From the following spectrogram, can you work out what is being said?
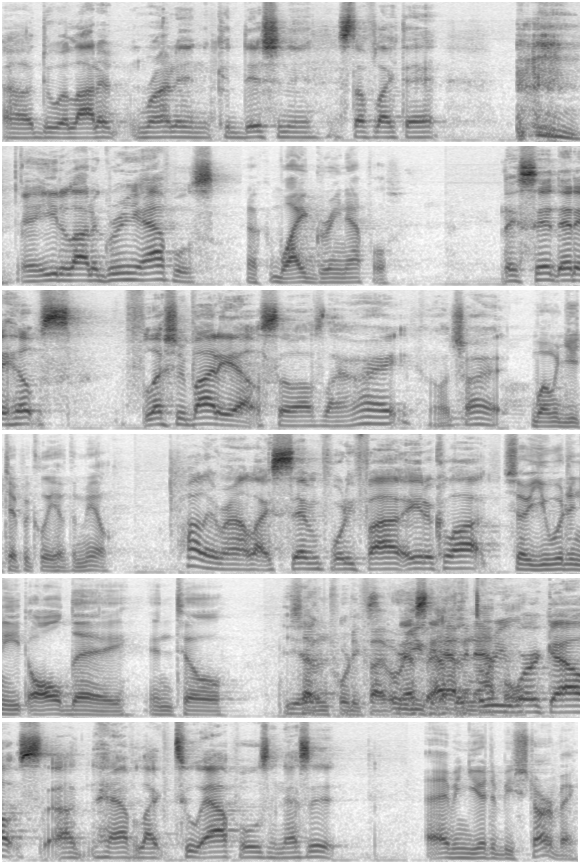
uh, do a lot of running, conditioning, stuff like that, and eat a lot of green apples. Why green apples? They said that it helps flush your body out. So I was like, all right, I'll try it. When would you typically have the meal? Probably around like 7:45, 8 o'clock. So you wouldn't eat all day until yeah. 7:45, or that's you could have an three apple. workouts, I'd have like two apples, and that's it. I mean, you had to be starving.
